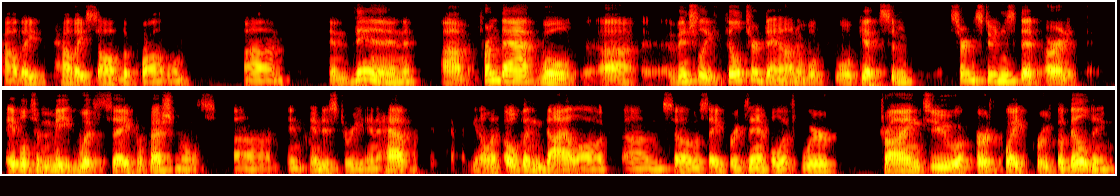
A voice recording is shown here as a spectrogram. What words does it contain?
how they how they solved the problem, um, and then um, from that we'll uh, eventually filter down, and we'll we'll get some certain students that are able to meet with say professionals um, in industry and have you know an open dialogue. Um, so say for example if we're trying to earthquake-proof a building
